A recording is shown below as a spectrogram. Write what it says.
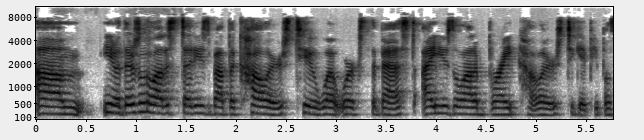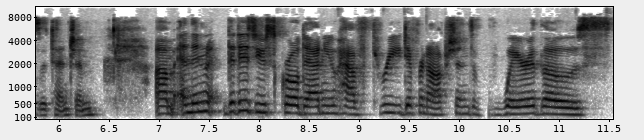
Um, you know, there's a lot of studies about the colors too, what works the best. I use a lot of bright colors to get people's attention. Um, and then that is you scroll down, you have three different options of where those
